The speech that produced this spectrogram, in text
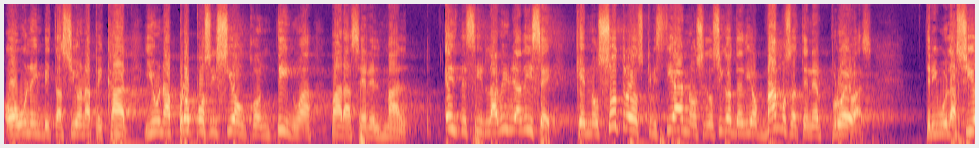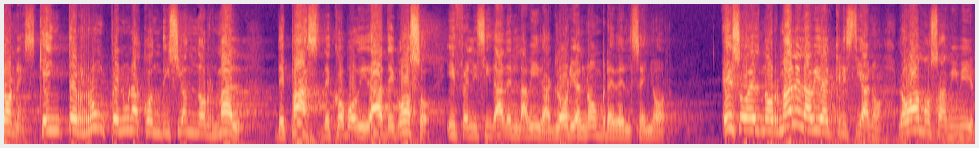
o una invitación a pecar y una proposición continua para hacer el mal. Es decir, la Biblia dice que nosotros los cristianos, los hijos de Dios, vamos a tener pruebas, tribulaciones que interrumpen una condición normal de paz, de comodidad, de gozo y felicidad en la vida. Gloria al nombre del Señor. Eso es normal en la vida del cristiano. Lo vamos a vivir.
